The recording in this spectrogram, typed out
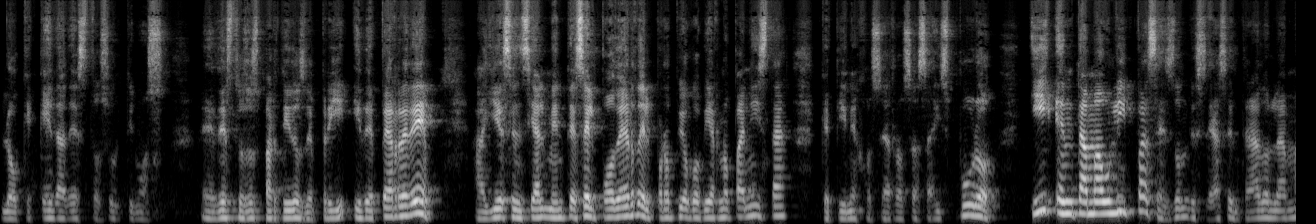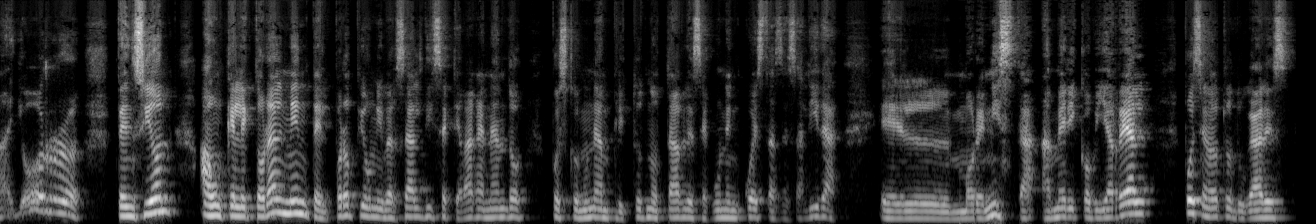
lo que queda de estos últimos de estos dos partidos de PRI y de PRD. Allí esencialmente es el poder del propio gobierno panista que tiene José Rosa Saiz Puro. Y en Tamaulipas es donde se ha centrado la mayor tensión, aunque electoralmente el propio Universal dice que va ganando pues con una amplitud notable según encuestas de salida el morenista Américo Villarreal, pues en otros lugares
